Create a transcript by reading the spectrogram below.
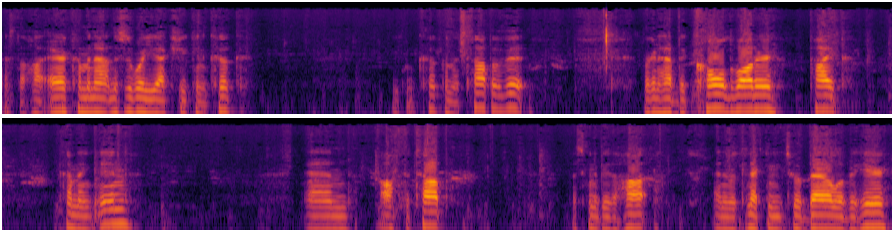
That's the hot air coming out. And this is where you actually can cook. You can cook on the top of it. We're going to have the cold water pipe coming in. And off the top, that's going to be the hot. And we're connecting it to a barrel over here.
